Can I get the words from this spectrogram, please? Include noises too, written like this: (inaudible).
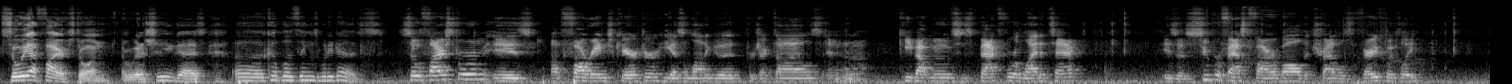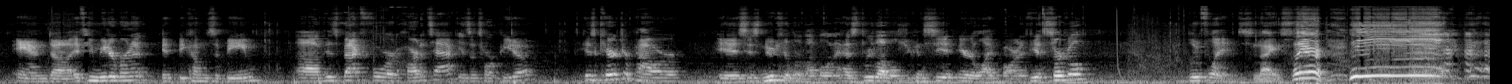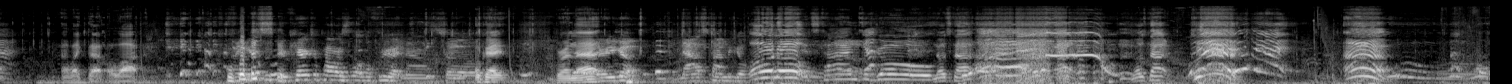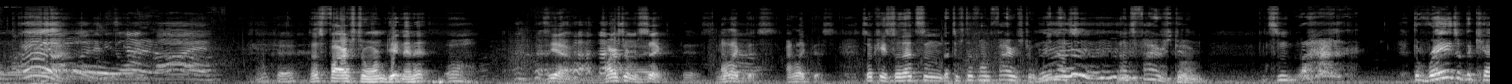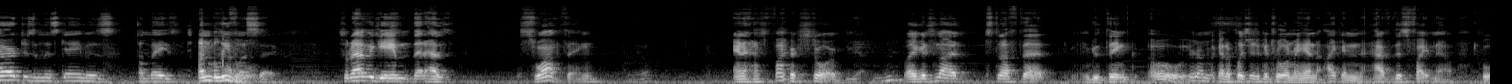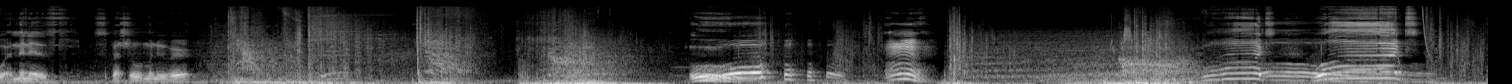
So we got Firestorm, and we're gonna show you guys uh, a couple of things what he does. So Firestorm is a far range character. He has a lot of good projectiles and uh, keep out moves. His back forward light attack is a super fast fireball that travels very quickly, and uh, if you meter burn it, it becomes a beam. Uh, his back forward heart attack is a torpedo. His character power is his nuclear level, and it has three levels. You can see it near your life bar. If you hit circle, blue flames. Nice. Clear. (laughs) (laughs) I like that a lot. your, your character power is level three right now, so Okay, burn that. there you go. Now it's time to go. Oh no! It's time to go. No, it's not. (laughs) No, it's not. Clear. Ah! Ah! He's got it on. Okay. That's Firestorm getting in it. Oh, So, yeah, Firestorm is sick. this. I like this. I like this. So okay, so that's some that's some stuff on Firestorm. Now it's, now it's Firestorm. It's some, (laughs) The range of the characters in this game is amazing. Unbelievable. I must say. so to have a game that has Swamp Thing Yep. and it has Firestorm, Yeah. Mm-hmm. like it's not stuff that you think, oh, here I got a PlayStation controller in my hand, I can have this fight now. Cool. And then his special maneuver. Ooh. Mm. What? What?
